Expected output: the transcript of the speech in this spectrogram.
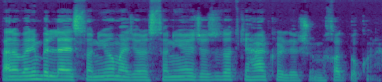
بنابراین به لهستانی و مجارستانی ها اجازه داد که هر کاری دلشون می‌خواد بکنن.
